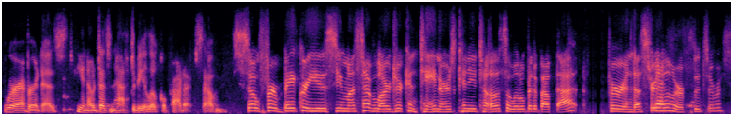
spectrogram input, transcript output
wherever it is you know it doesn't have to be a local product so so for bakery use you must have larger containers can you tell us a little bit about that for industrial yes. or food service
